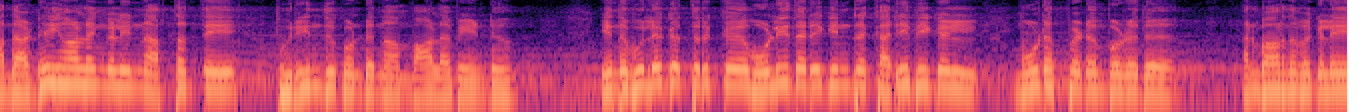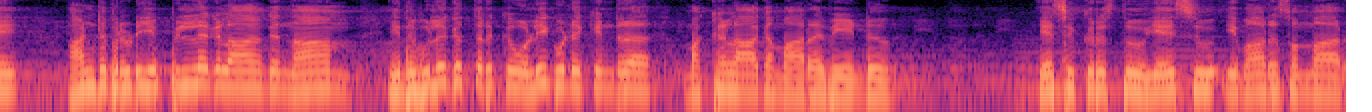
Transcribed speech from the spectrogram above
அந்த அடையாளங்களின் அர்த்தத்தை புரிந்து கொண்டு நாம் வாழ வேண்டும். இந்த உலகத்திற்கு ஒளி தருகின்ற கருவிகள் மூடப்படும் பொழுது அன்பார்ந்தவர்களே ஆண்டவருடைய பிள்ளைகளாக நாம் இந்த உலகத்திற்கு ஒளி கொடுக்கின்ற மக்களாக மாற வேண்டும். இயேசு கிறிஸ்து இயேசு இவ்வாறு சொன்னார்.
